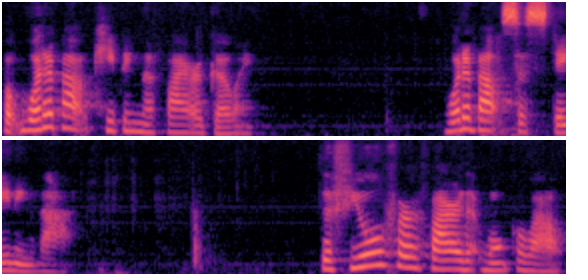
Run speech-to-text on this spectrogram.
But what about keeping the fire going? What about sustaining that? The fuel for a fire that won't go out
